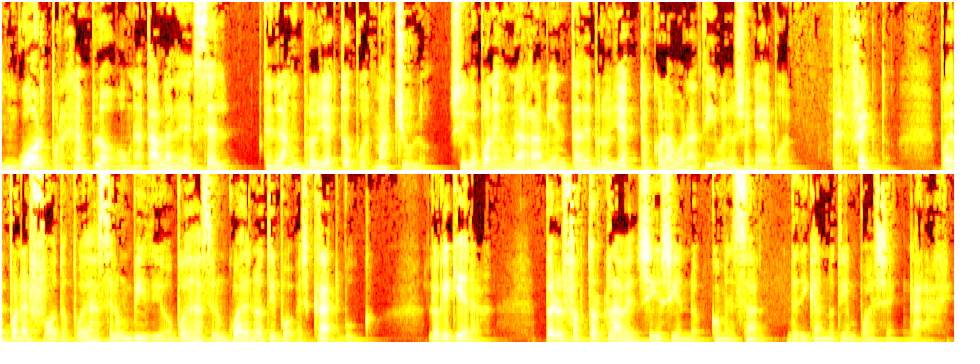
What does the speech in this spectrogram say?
un Word, por ejemplo, o una tabla de Excel, tendrás un proyecto pues más chulo. Si lo pones en una herramienta de proyectos colaborativo y no sé qué, pues perfecto. Puedes poner fotos, puedes hacer un vídeo, puedes hacer un cuaderno tipo scratchbook, lo que quieras. Pero el factor clave sigue siendo comenzar dedicando tiempo a ese garaje.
